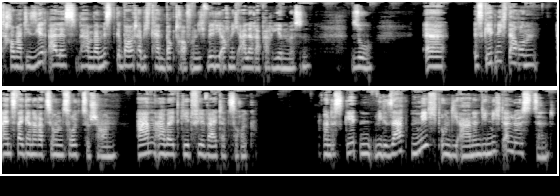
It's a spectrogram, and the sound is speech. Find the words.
traumatisiert alles, haben wir Mist gebaut, habe ich keinen Bock drauf und ich will die auch nicht alle reparieren müssen. So. Äh, es geht nicht darum, ein, zwei Generationen zurückzuschauen. Ahnenarbeit geht viel weiter zurück. Und es geht, wie gesagt, nicht um die Ahnen, die nicht erlöst sind.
